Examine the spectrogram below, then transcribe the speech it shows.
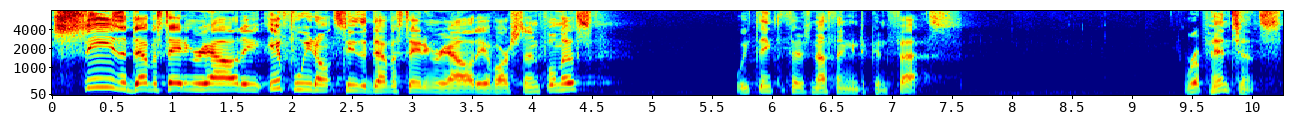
see the devastating reality, if we don't see the devastating reality of our sinfulness, we think that there's nothing to confess. Repentance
